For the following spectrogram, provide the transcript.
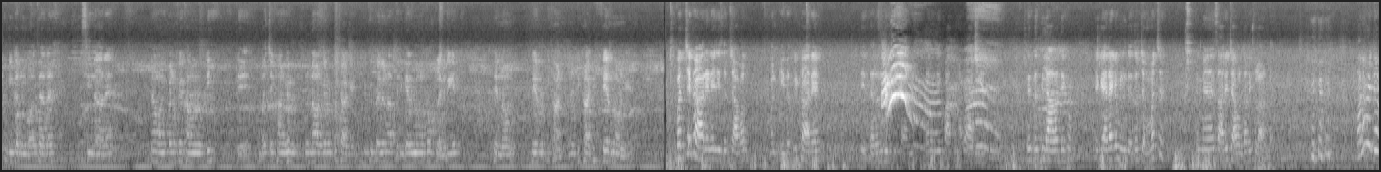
ਕਿਉਂਕਿ ਗਰਮੀ ਬਹੁਤ ਜ਼ਿਆਦਾ ਹੈ, ਪਸੀਨਾ ਆ ਰਿਹਾ ਹੈ। ਨਹਾਵਾਂਗੇ ਪਹਿਲਾਂ ਫਿਰ ਖਾਵਾਂਗੇ ਰੋਟੀ ਤੇ ਬੱਚੇ ਖਾਣਗੇ, ਨਹਾਉਣਗੇ ਰੋਟੀ ਖਾ ਕੇ, ਕਿਉਂਕਿ ਪਹਿਲਾਂ ਨਾਤੇ ਨਹੀਂ ਕਹਿੰਦੇ ਮੈਨੂੰ ਭੁੱਖ ਲੱਗ ਰਹੀ ਹੈ, ਫਿਰ ਨਹਾਉਣ, ਫਿਰ ਰੋਟੀ ਖਾਣ, ਰੋਟੀ ਖਾ ਕੇ ਫਿਰ ਨਹਾਉਣਗੇ। ਬੱਚੇ ਖਾ ਰਹੇ ਨੇ ਜਿੱਧਰ ਚਾਵਲ ਮਨਕੀਰਤ ਵੀ ਖਾ ਰਿਹਾ ਹੈ ਤਰਨ ਦੀ ਵੀ ਖਾ ਰਹੀ ਹੈ ਤਰਨਦੀਪ ਹੱਥ ਨਾਲ ਖਾ ਰਹੀ ਹੈ। ਤੇ ਇੱਧਰ ਦਿਲਾਵਰ ਦੇਖੋ। ਇਹ ਕਹਿ ਰਿਹਾ ਕਿ ਮੈਨੂੰ ਦੇ ਦਿਓ ਚਮਚ ਤੇ ਮੈਂ ਸਾਰੇ ਚਾਵਲ ਤੁਹਾਡੇ ਖਿਲਾ ਦਾਂ। ਹਨਾ ਮਿੱਠੂ?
